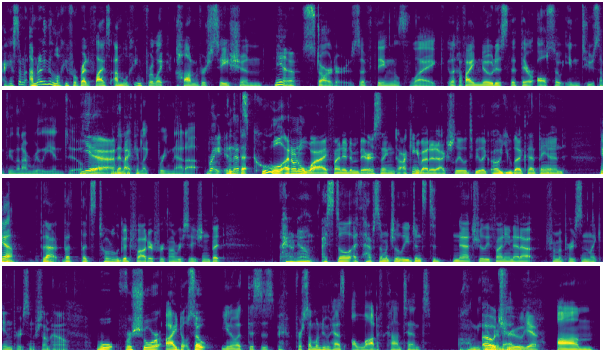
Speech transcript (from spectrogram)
I guess I'm, I'm not even looking for red flags. I'm looking for like conversation Yeah. starters of things like like if I notice that they're also into something that I'm really into. Yeah. And then I can like bring that up. Right. And that's cool. I don't know why I find it embarrassing talking about it actually to be like, "Oh, you like that band." Yeah. But that, that that's total good fodder for conversation. But I don't know. I still I have so much allegiance to naturally finding that out from a person like in person somehow. Well, for sure, I don't. So you know what? This is for someone who has a lot of content on the Oh, internet. true. Yeah. Um,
